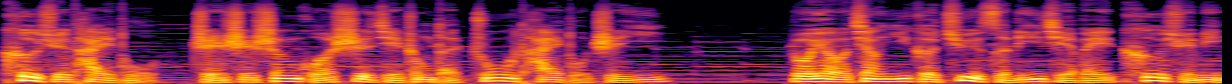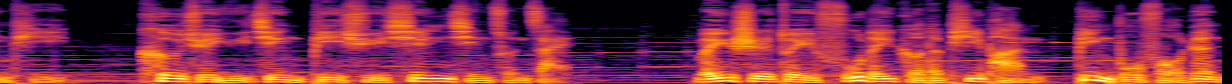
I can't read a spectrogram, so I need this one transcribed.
科学态度只是生活世界中的诸态度之一。若要将一个句子理解为科学命题，科学语境必须先行存在。维氏对弗雷格的批判，并不否认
